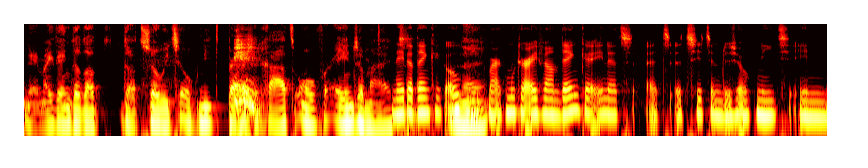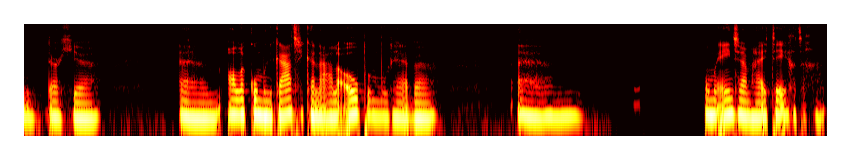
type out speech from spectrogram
Nee, maar ik denk dat, dat dat zoiets ook niet per se gaat over eenzaamheid. nee, dat denk ik ook Nee. niet. Maar ik moet er even aan denken. In het, het, het zit hem dus ook niet in dat je ehm, alle communicatiekanalen open moet hebben ehm, om eenzaamheid tegen te gaan.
